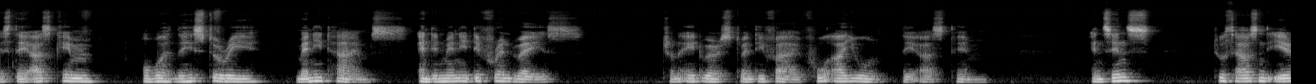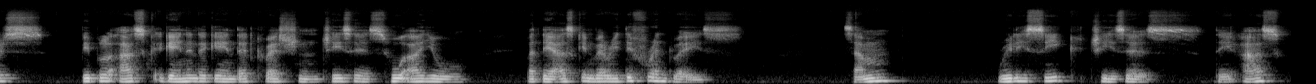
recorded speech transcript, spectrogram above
As they ask him over the history many times and in many different ways. John 8, verse 25 Who are you? They asked him. And since 2000 years, people ask again and again that question Jesus, who are you? But they ask in very different ways. Some really seek Jesus, they ask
